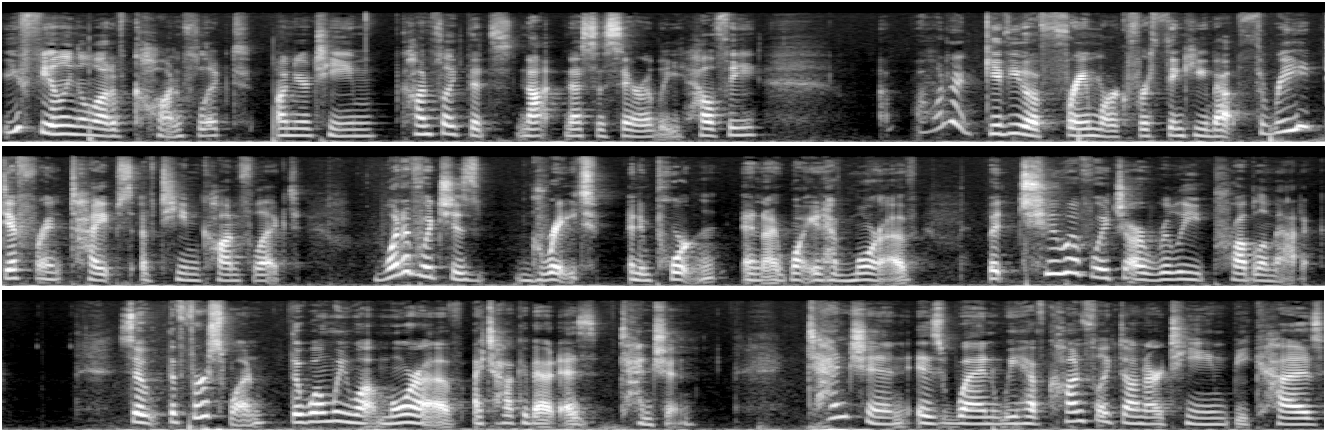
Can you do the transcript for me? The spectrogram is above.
Are you feeling a lot of conflict on your team? Conflict that's not necessarily healthy? I want to give you a framework for thinking about three different types of team conflict, one of which is great and important, and I want you to have more of, but two of which are really problematic. So, the first one, the one we want more of, I talk about as tension. Tension is when we have conflict on our team because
